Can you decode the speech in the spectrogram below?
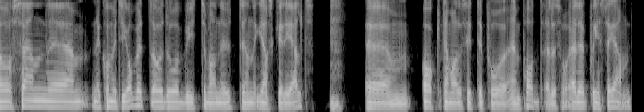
Och sen eh, när det kommer till jobbet och då byter man ut den ganska rejält. Ehm, och när man sitter på en podd eller så, eller på Instagram,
